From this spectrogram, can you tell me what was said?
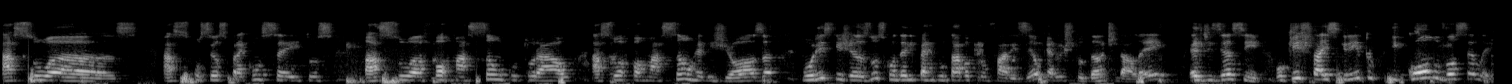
as suas, as, os seus preconceitos, a sua formação cultural, a sua formação religiosa. Por isso que Jesus, quando ele perguntava para um fariseu, que era o estudante da lei, ele dizia assim: o que está escrito e como você lê.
